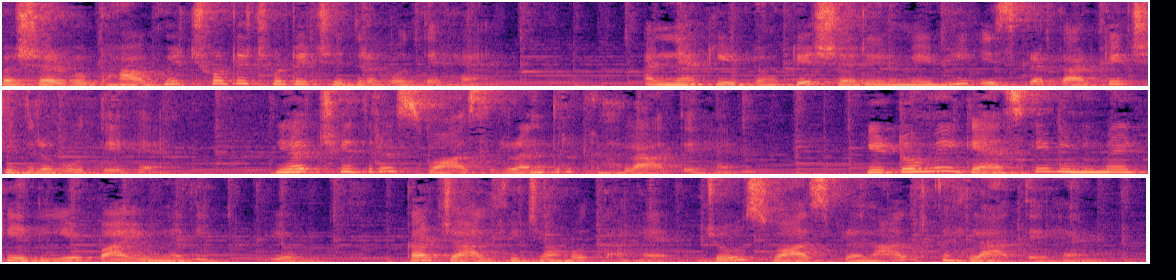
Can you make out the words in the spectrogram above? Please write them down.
पशर्व भाग में छोटे छोटे छिद्र होते हैं। अन्य कीटों के शरीर में भी इस प्रकार के छिद्र होते हैं। यह छिद्र श्वास रंध्र कहलाते हैं। कीटों में गैस के विनिमय के लिए वायु नलियों का जाल खींचा होता है, जो श्वास प्रणाल कहलाते हैं।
